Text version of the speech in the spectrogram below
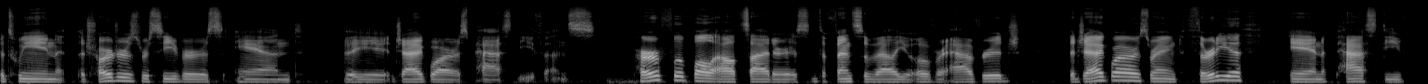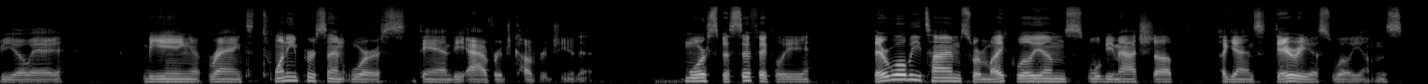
between the Chargers receivers and the Jaguars pass defense. Per Football Outsiders defensive value over average, the Jaguars ranked 30th in pass DVOA, being ranked 20% worse than the average coverage unit. More specifically, there will be times where Mike Williams will be matched up against Darious Williams.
